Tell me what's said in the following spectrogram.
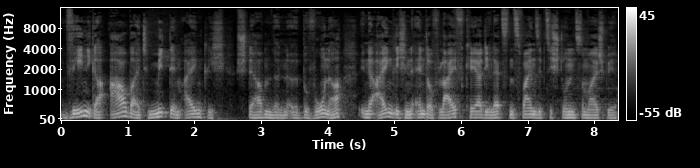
weniger Arbeit mit dem eigentlich sterbenden äh, Bewohner in der eigentlichen End-of-Life-Care, die letzten 72 Stunden zum Beispiel.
